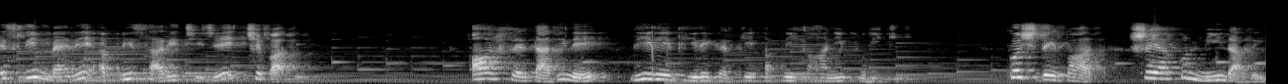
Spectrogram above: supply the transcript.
इसलिए मैंने अपनी सारी चीज़ें छिपा दी। और फिर दादी ने धीरे धीरे करके अपनी कहानी पूरी की। कुछ देर बाद श्रेया को नींद आ गई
